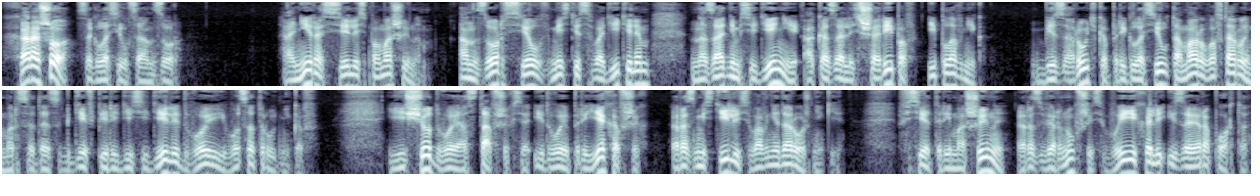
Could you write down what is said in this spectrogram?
Хорошо, согласился Анзор. Они расселись по машинам. Анзор сел вместе с водителем, на заднем сиденье оказались Шарипов и Плавник. Безорудько пригласил Тамару во второй «Мерседес», где впереди сидели двое его сотрудников. Еще двое оставшихся и двое приехавших разместились во внедорожнике. Все три машины, развернувшись, выехали из аэропорта.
